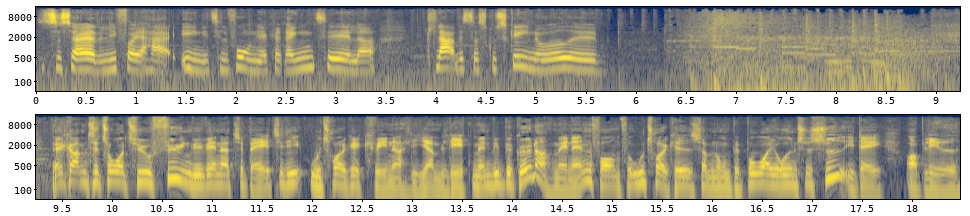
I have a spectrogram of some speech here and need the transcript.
så sørger jeg da lige for, at jeg har en i telefonen, jeg kan ringe til, eller klar, hvis der skulle ske noget. øh. Velkommen til 22 Fyn. Vi vender tilbage til de utrygge kvinder lige om lidt. Men vi begynder med en anden form for utryghed, som nogle beboere i Odense Syd i dag oplevede.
